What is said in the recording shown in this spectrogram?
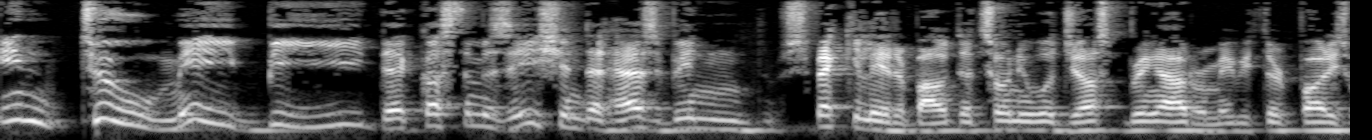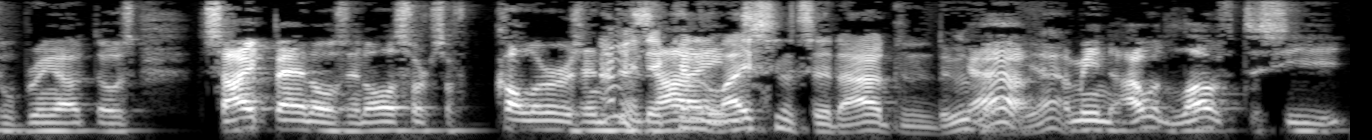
into maybe the customization that has been speculated about that Sony will just bring out, or maybe third parties will bring out those side panels in all sorts of colors and I mean, designs. They can license it out and do yeah, that. Yeah, I mean, I would love to see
